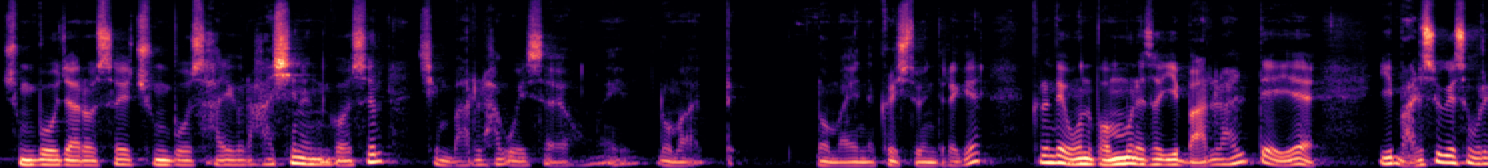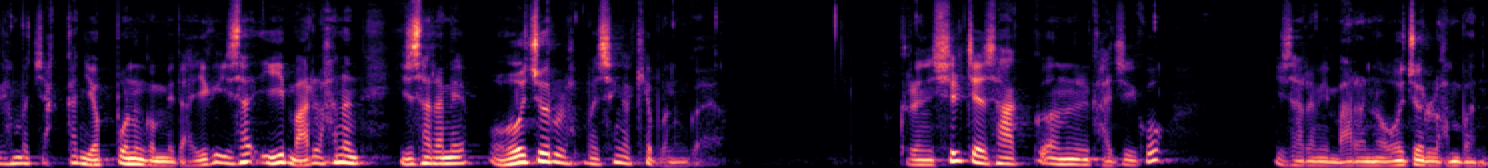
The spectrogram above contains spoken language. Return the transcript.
중보자로서의 중보 사역을 하시는 것을 지금 말을 하고 있어요. 로마 로마에 있는 그리스도인들에게. 그런데 오늘 본문에서 이 말을 할 때에 이 말 속에서 우리가 한번 약간 엿보는 겁니다. 이, 이 말을 하는 이 사람의 어조를 한번 생각해 보는 거예요. 그런 실제 사건을 가지고 이 사람이 말하는 어조를 한번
